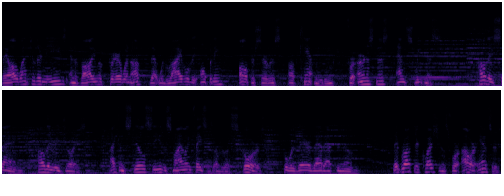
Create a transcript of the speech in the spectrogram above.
they all went to their knees and a volume of prayer went up that would rival the opening altar service of camp meeting for earnestness and sweetness. How they sang, how they rejoiced. I can still see the smiling faces of the scores who were there that afternoon. They brought their questions for our answers.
